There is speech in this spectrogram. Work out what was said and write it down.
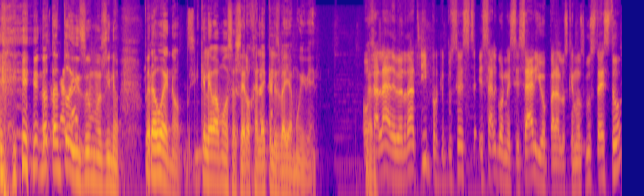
no tanto de insumos, sino. Pero bueno, ¿qué le vamos a hacer? Ojalá que les vaya muy bien. Ojalá, de verdad, sí, porque pues es, es algo necesario para los que nos gusta esto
